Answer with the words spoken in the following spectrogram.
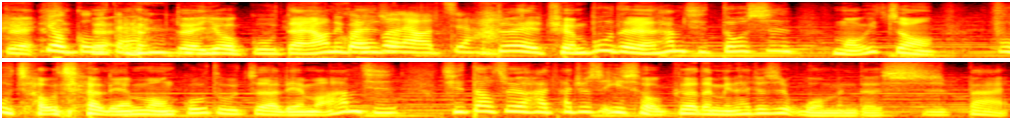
对，又孤单，对又孤单。然后你回 不了家，对，全部的人，他们其实都是某一种。复仇者联盟、孤独者联盟，他们其实其实到最后，他他就是一首歌的名，他就是我们的失败。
